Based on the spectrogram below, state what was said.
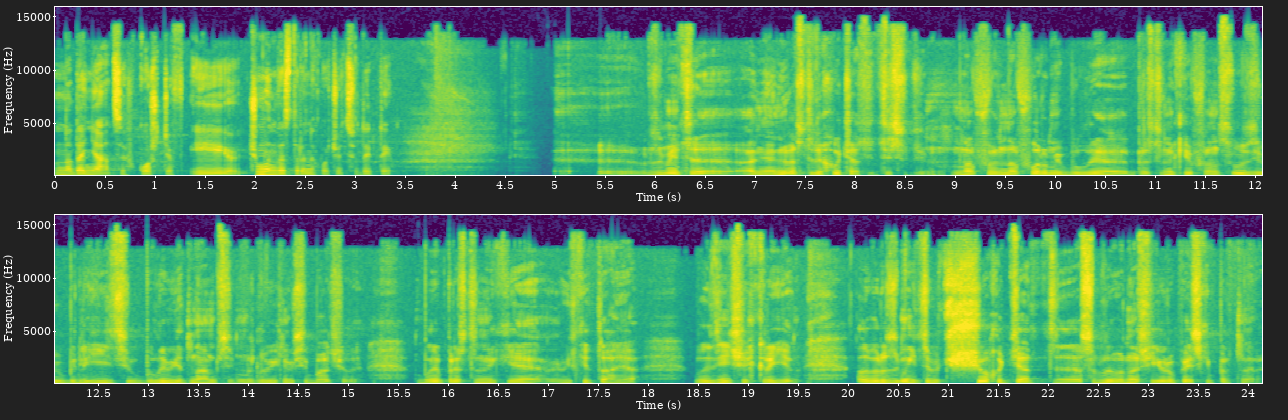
надання цих коштів? І чому інвестори не хочуть сюди йти? Е, Розумієте, Аня, інвестори хочуть йти сюди. На, на форумі були представники французів, бельгійців, були в'єтнамці, можливо, їх не всі бачили. Були представники від Китаю, були з інших країн. Але ви розумієте, що хочуть е, особливо наші європейські партнери?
